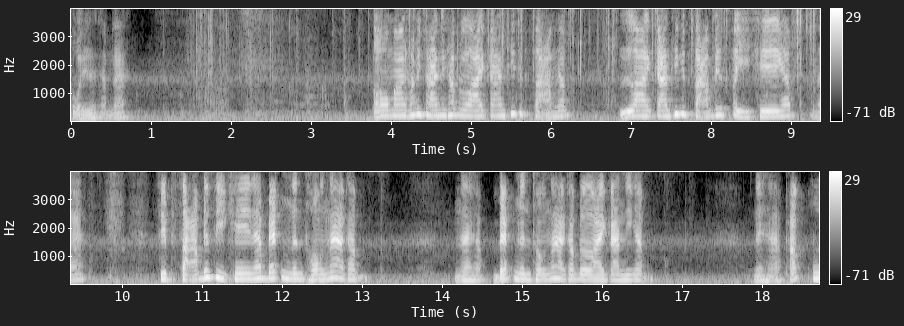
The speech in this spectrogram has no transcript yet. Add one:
สวยๆนะครับนะ ต่อมาครับพี่ชายนะครับ รายการที่สิบสามครับ รายการที่สิบสามเป็นสี่เคครับนะสิบสามเป็นสี่เคนะแบ็คเงินทองหน้าครับนะครับ แบ็คเงินทองหน้าครับรายการนี้ครับ นะฮะพักครู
